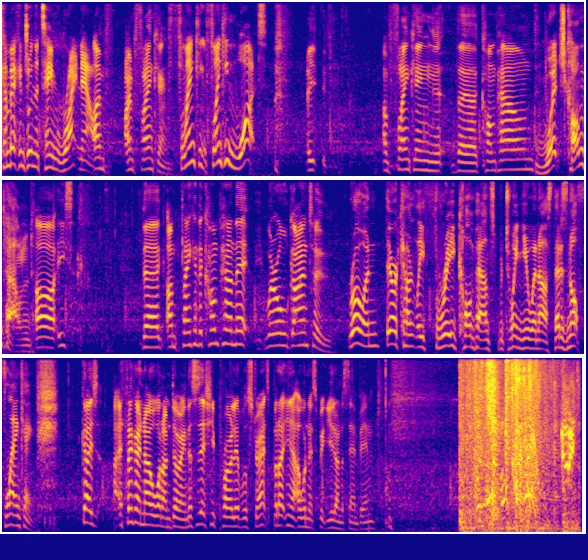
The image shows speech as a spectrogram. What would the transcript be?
come back and join the team right now. I'm I'm flanking. flanking. Flanking what? You- I'm flanking the compound. Which compound? Oh, east. The I'm flanking the compound that we're all going to. Rowan, there are currently three compounds between you and us. That is not flanking. Guys, I think I know what I'm doing. This is actually pro level strats, but I, you know I wouldn't expect you to understand, Ben. Guys,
